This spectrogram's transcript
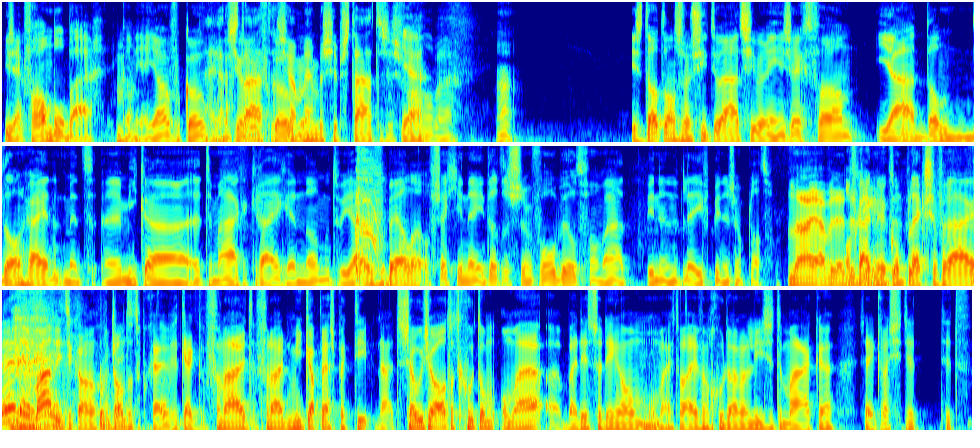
die zijn verhandelbaar. Ik kan Mhm. die aan jou verkopen, Ja, ja, status, verkopen. jouw membership status is Ja. verhandelbaar. Ja. Is dat dan zo'n situatie waarin je zegt van... ja, dan, dan ga je het met eh, Mika eh, te maken krijgen... en dan moeten we jou even bellen? Of zeg je nee, dat is een voorbeeld van waar het binnen het leeft... binnen zo'n platform? Nou ja, we- Of ga ik nu complexe vragen? Nee, nee, maar niet. Ik kan een goed antwoord op geven. Kijk, vanuit, vanuit Mika-perspectief... Nou, het is sowieso altijd goed om, om eh, bij dit soort dingen... Om, om Mhm. echt wel even een goede analyse te maken. Zeker als je dit, dit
